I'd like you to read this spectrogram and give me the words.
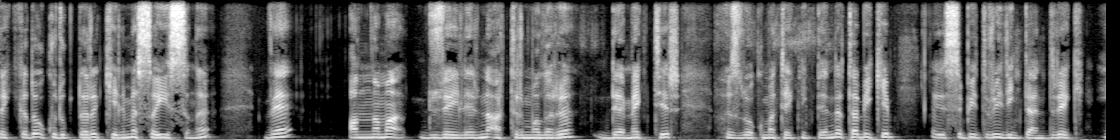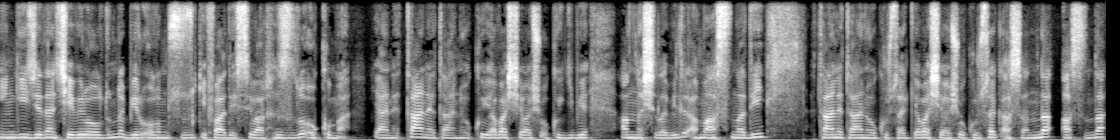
dakikada okudukları kelime sayısını ve anlama düzeylerini arttırmaları demektir. Hızlı okuma tekniklerinde tabii ki e, speed reading'den direkt İngilizceden çeviri olduğunda bir olumsuzluk ifadesi var. Hızlı okuma. Yani tane tane oku, yavaş yavaş oku gibi anlaşılabilir ama aslında değil. Tane tane okursak, yavaş yavaş okursak aslında aslında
